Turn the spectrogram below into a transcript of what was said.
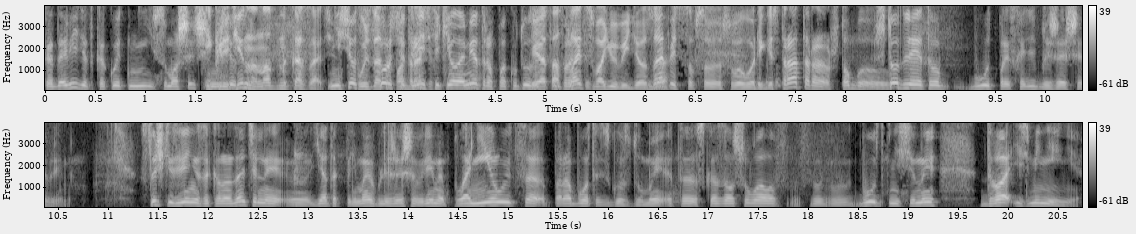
когда видят какой-то не сумасшедший... И кретина надо наказать. Несет Пусть скоростью 200 километров по Кутузовскому И отослать проспекту. свою видеозапись да. со своего регистратора, чтобы... Что для этого будет происходить в ближайшее время? С точки зрения законодательной, э, я так понимаю, в ближайшее время планируется поработать с Госдумой. Это сказал Шувалов. Будут внесены два изменения.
